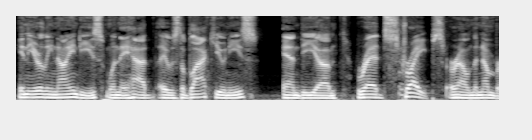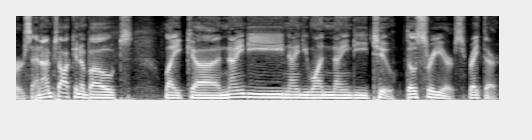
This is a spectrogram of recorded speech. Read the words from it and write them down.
in the early '90s when they had it was the black unis and the um, red stripes around the numbers, and I'm talking about like uh, 90, 91, 92. Those three years right there.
